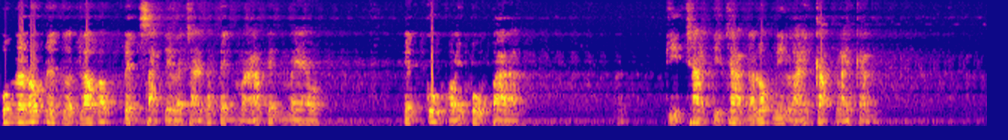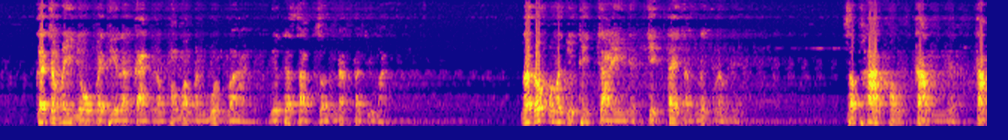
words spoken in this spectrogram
ภูมินรกเนี่ยเกิดเราก็เป็นสัตว์เดรัจฉานก็เป็นหมาเป็นแมว เป็นกุ้งหอยปูปลากี่ชาติกี่ชาตินรกมีหลายกับหลายกัน ก็จะไม่โยงไปทีละกันเราเพราะว่ามันวุ่นวายเดี๋ยวจะสับสนนักปฏิบัตินรกมันอยู่ที่ใจเนี่ยจิตใต้สำนึกเราเนี่ยสภาพของกรรมเนี่ยกรรม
